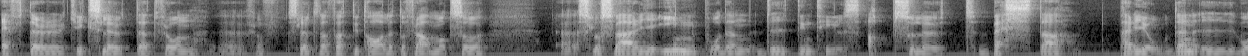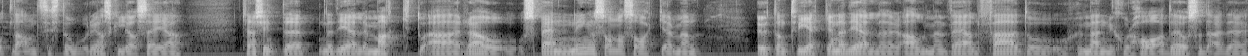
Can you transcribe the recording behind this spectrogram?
efter krigsslutet från, eh, från slutet av 40-talet och framåt så eh, slår Sverige in på den ditintills absolut bästa perioden i vårt lands historia skulle jag säga. Kanske inte när det gäller makt och ära och, spänning och sådana saker men utan tvekan när det gäller allmän välfärd och, och hur människor har det och sådär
